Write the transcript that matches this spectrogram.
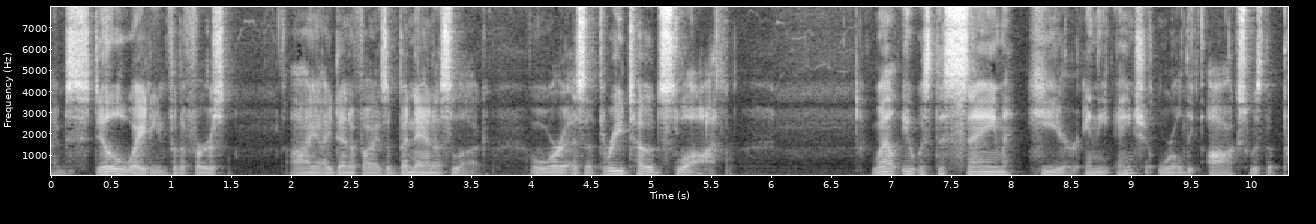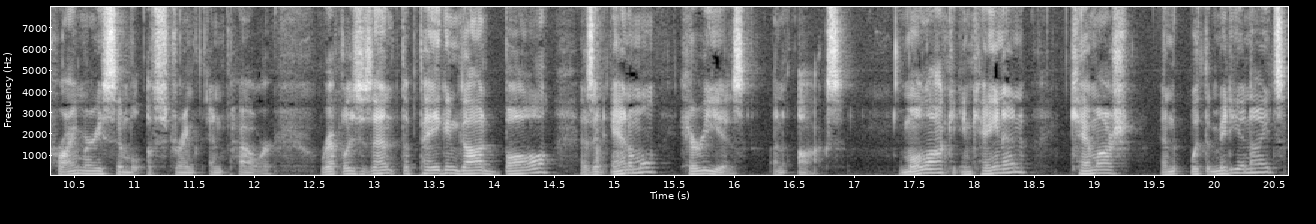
I'm still waiting for the first I identify as a banana slug or as a three toed sloth. Well, it was the same here. In the ancient world, the ox was the primary symbol of strength and power. Represent the pagan god Baal as an animal? Here he is, an ox. Moloch in Canaan, Chemosh and with the Midianites,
